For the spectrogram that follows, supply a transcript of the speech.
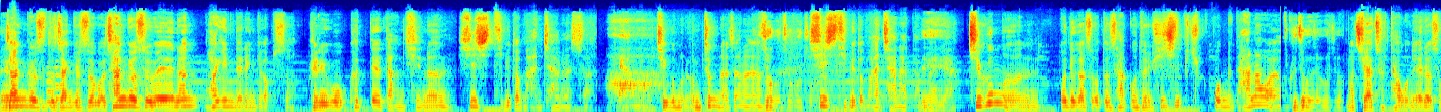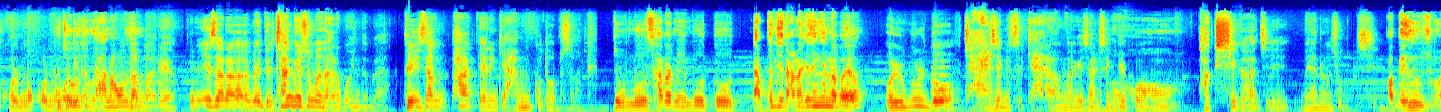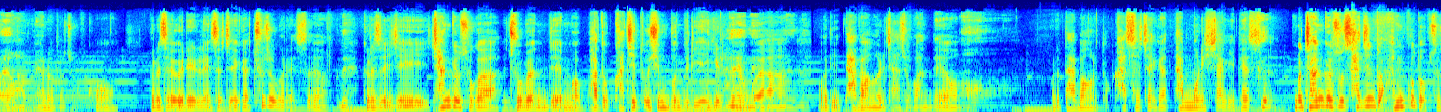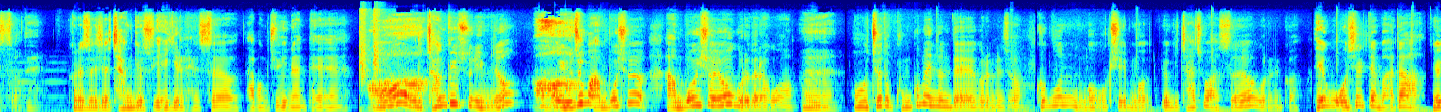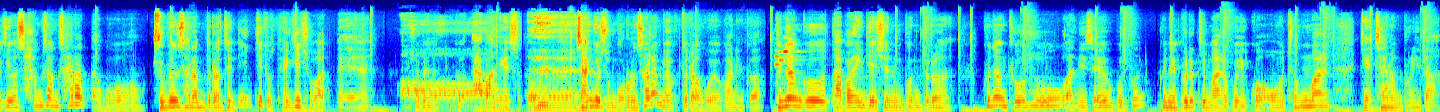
네. 장 교수도 장 교수고 장 교수 외에는 확인되는 게 없어. 그리고 그때 당시는 CCTV도 많지 않았어. 대한민국. 지금은 엄청나잖아요. 아. 그죠, 그죠, 그죠. CCTV도 많지 않았단 네. 말이야. 지금은 어디 가서 어떤 사건 터지면 CCTV 쭉 보면 다 나와요. 그죠, 그죠, 그죠. 뭐 지하철 타고 내려서 골목 골목 그죠, 어디가 그죠, 다 그죠, 나온단. 말이에요. 이 사람에 대해 장 교수만 알고 있는 거야. 더 이상 파악되는 게 아무것도 없어. 또 뭐 사람이 뭐 또 나쁜 짓 안 하게 생겼나 봐요? 얼굴도 잘생겼어. 갸름하게 잘생겼고 어. 박씨가지 매너 좋지. 아, 매너도 좋아요. 어, 매너도 좋고. 그래서 의뢰를 해서 저희가 추적을 했어요. 네. 그래서 이제 이장 교수가 주변 이제 뭐 바둑 같이 뜨신 분들이 얘기를 하는 네, 거야. 네, 네, 네. 어디 다방을 자주 간대요. 어. 그리고 다방을 또 가서 저희가 탐문이 시작이 됐어요. 뭐장 교수 사진도 아무것도 없었어. 네. 그래서 이제 장 교수 얘기를 했어요. 다방 주인한테. 아, 아. 우리 장 교수님요? 아. 어, 요즘 안 보셔요? 안 보이셔요? 그러더라고. 네. 어, 저도 궁금했는데 그러면서 그분 뭐 혹시 뭐 여기 자주 왔어요? 그러니까 대구 오실 때마다 여기 와서 항상 살았다고 주변 사람들한테 인기도 되게 좋았대. 주변 아. 그 다방에서도 네. 장 교수 모르는 사람이 없더라고요. 그러니까 그냥 그 다방에 계시는 분들은 그냥 교수 아니세요? 그분? 그냥 그렇게 말고 있고 어, 정말 괜찮은 분이다.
